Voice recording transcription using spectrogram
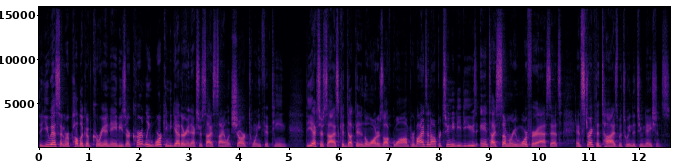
The U.S. and Republic of Korea navies are currently working together in Exercise Silent Shark 2015. The exercise, conducted in the waters off Guam, provides an opportunity to use anti-submarine warfare assets and strengthen ties between the two nations.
